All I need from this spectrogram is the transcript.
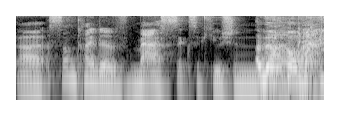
uh, some kind of mass execution. uh, Oh my plan.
